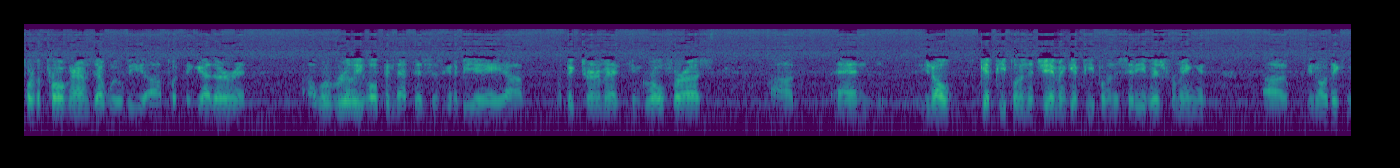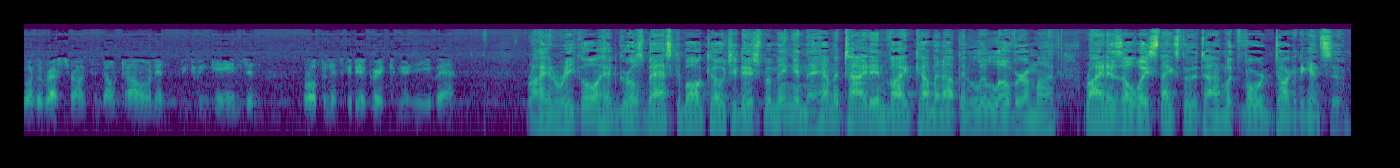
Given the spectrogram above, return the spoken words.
for the programs that we'll be uh, putting together. And uh, we're really hoping that this is going to be a, um, a big tournament that can grow for us, uh, and you know get people in the gym and get people in the city of Ishpeming, and uh, you know they can go to the restaurants in downtown and between games. And we're hoping it's going to be a great community event. Ryan Rico, head girls basketball coach at Ishpeming, and the Hematite invite coming up in a little over a month. Ryan, as always, thanks for the time. Looking forward to talking again soon.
